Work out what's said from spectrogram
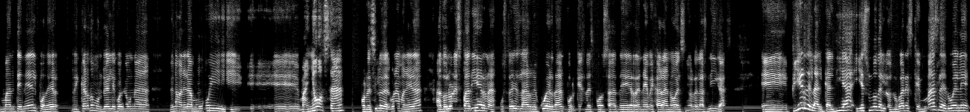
mantener el poder, Ricardo Monreal le juega una, de una manera muy eh, mañosa, por decirlo de alguna manera, a Dolores Padierna. Ustedes la recuerdan porque es la esposa de René Bejarano, el señor de las ligas. Eh, pierde la alcaldía y es uno de los lugares que más le duele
